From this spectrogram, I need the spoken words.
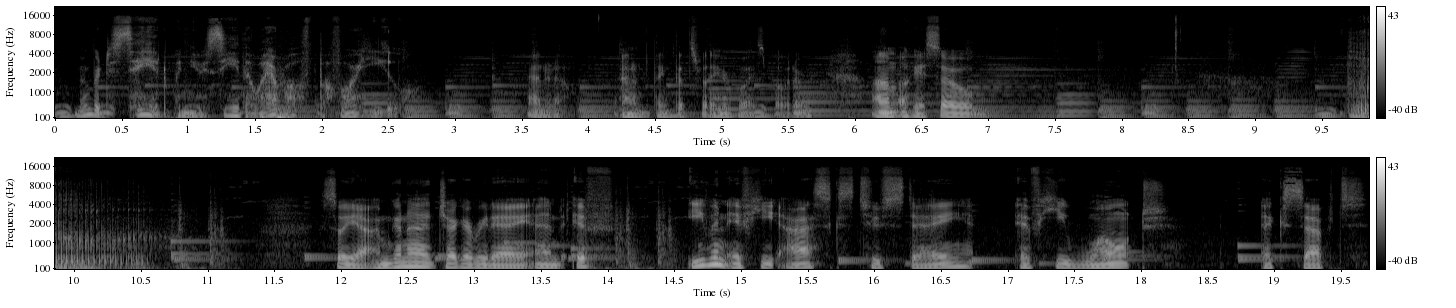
Remember to say it when you see the werewolf before you. I don't know. I don't think that's really her voice, but whatever. Um, okay, so So yeah, I'm gonna check every day, and if even if he asks to stay, if he won't accept,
